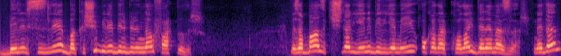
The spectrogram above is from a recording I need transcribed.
belirsizliğe bakışı bile birbirinden farklıdır. Mesela bazı kişiler yeni bir yemeği o kadar kolay denemezler. Neden?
